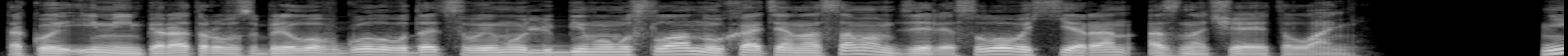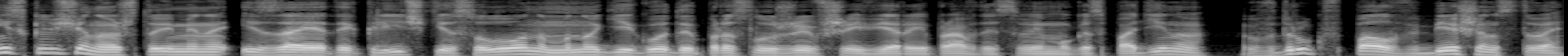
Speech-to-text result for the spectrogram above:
Такое имя императору взбрело в голову дать своему любимому слону, хотя на самом деле слово «хиран» означает «лань». Не исключено, что именно из-за этой клички слон, многие годы прослуживший верой и правдой своему господину, вдруг впал в бешенство,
